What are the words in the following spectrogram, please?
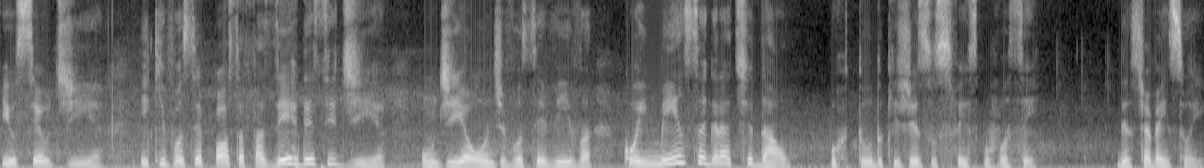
e o seu dia e que você possa fazer desse dia um dia onde você viva com imensa gratidão por tudo que Jesus fez por você. Deus te abençoe.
